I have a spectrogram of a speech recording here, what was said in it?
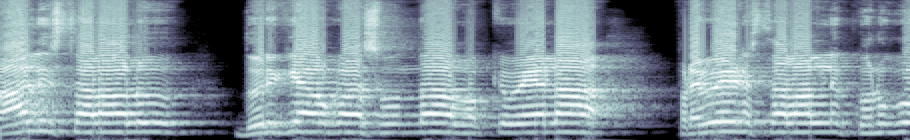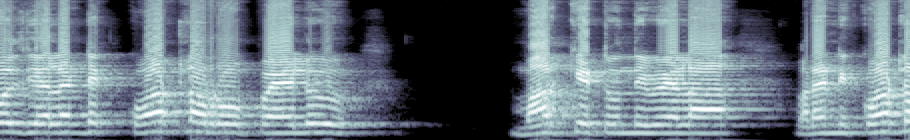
ఖాళీ స్థలాలు దొరికే అవకాశం ఉందా? ఒకవేళ ప్రైవేట్ స్థలాలను కొనుగోలు చేయాలంటే కోట్ల రూపాయలు మార్కెట్ ఉంది వేళ. మరి అన్ని కోట్ల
